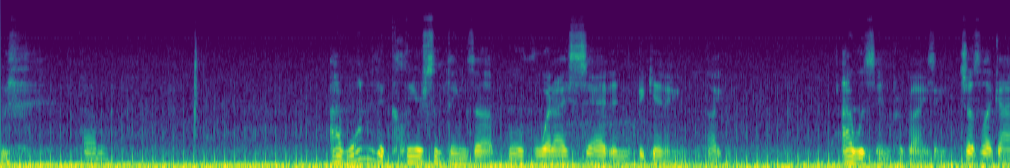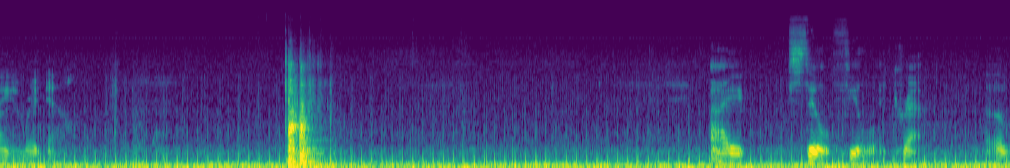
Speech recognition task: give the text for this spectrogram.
um, I wanted to clear some things up with what I said in the beginning. Like, I was improvising, just like I am right now. I still feel like crap of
